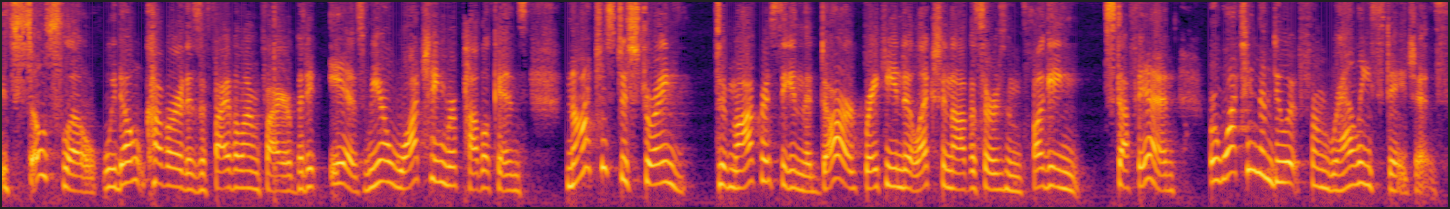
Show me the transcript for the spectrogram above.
it's so slow. We don't cover it as a five alarm fire, but it is. We are watching Republicans not just destroying democracy in the dark, breaking into election officers and plugging stuff in. We're watching them do it from rally stages,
